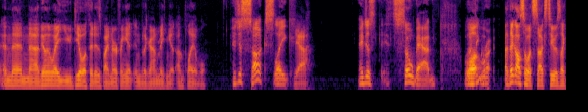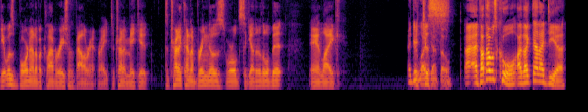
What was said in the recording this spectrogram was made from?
And then uh, the only way you deal with it is by nerfing it into the ground, making it unplayable. it just sucks like Yeah. it just it's so bad Well, I think, w- I think also what sucks too is like it was born out of a collaboration with Valorant, right? To try to make it to try to kind of bring those worlds together a little bit, and like i do it like just, that though I, I thought that was cool. I like that idea,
